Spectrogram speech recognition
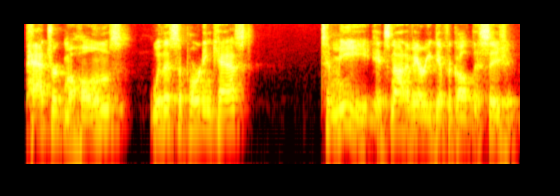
Patrick Mahomes with a supporting cast, to me, it's not a very difficult decision.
